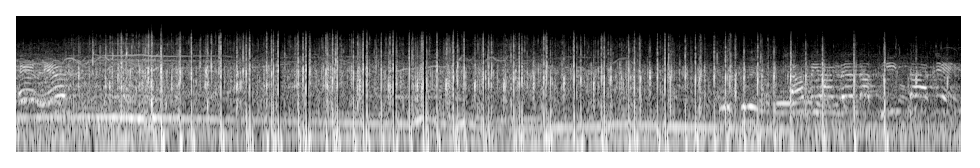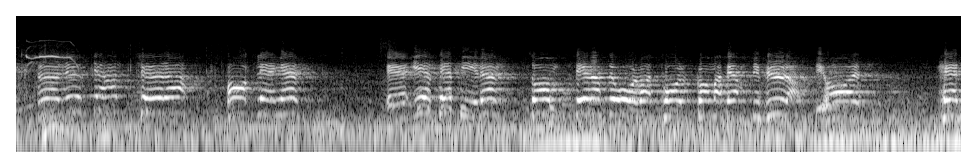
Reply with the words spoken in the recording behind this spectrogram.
helgen. Kan vi nu ska han köra baklänges. Eh, ET-tiden som senaste år var 12,54. Vi har head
